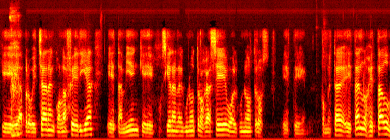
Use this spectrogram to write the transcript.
que aprovecharan con la feria, eh, también que pusieran algún otro gazebo o algún otros, este, como está, está en los estados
